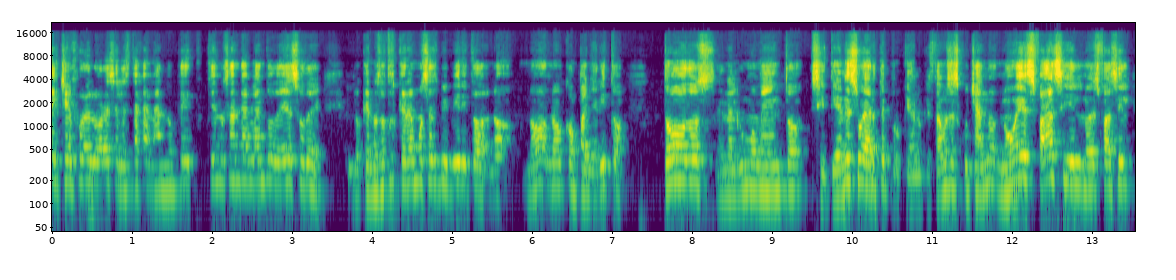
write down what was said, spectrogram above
el chef de Lora se le está jalando, ¿qué? ¿quién nos anda hablando de eso? De lo que nosotros queremos es vivir y todo. No, no, no, compañerito. Todos en algún momento, si tienes suerte, porque a lo que estamos escuchando, no es fácil, no es fácil,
